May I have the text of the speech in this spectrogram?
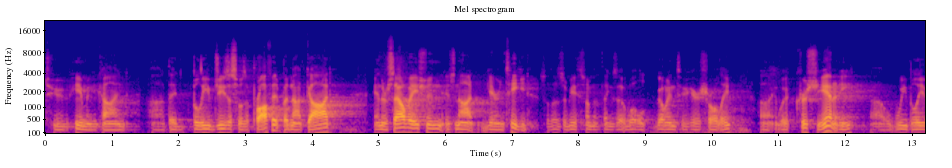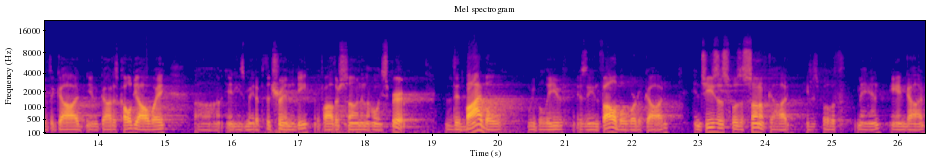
to humankind. Uh, they believe Jesus was a prophet, but not God, and their salvation is not guaranteed. So, those will be some of the things that we'll go into here shortly. Uh, with Christianity, uh, we believe that God, you know, God is called Yahweh, uh, and He's made up of the Trinity, the Father, Son, and the Holy Spirit. The Bible, we believe, is the infallible Word of God, and Jesus was a Son of God. He was both man and God,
